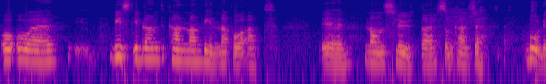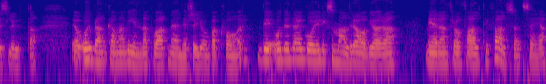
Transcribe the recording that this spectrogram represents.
Och, och eh, visst, ibland kan man vinna på att eh, någon slutar som kanske borde sluta. Eh, och ibland kan man vinna på att människor jobbar kvar. Det, och det där går ju liksom aldrig att avgöra mer än från fall till fall så att säga.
